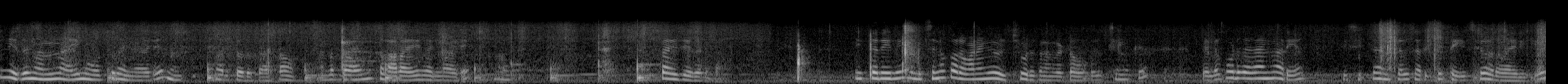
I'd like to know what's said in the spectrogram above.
ഇനി ഇത് നന്നായി മൂത്ത് വരുന്നവരെ നമുക്ക് വറുത്ത് കൊടുക്കാം കേട്ടോ. നല്ല ബ്രൗൺ കളറായി വരുന്നവരെ ഫ്രൈ ചെയ്തെടുക്കാം ഈ കറിയിൽ വെളിച്ചെണ്ണ കുറവാണെങ്കിൽ ഒഴിച്ചു കൊടുക്കണം കേട്ടോ. വെളിച്ചെണ്ണക്ക് വില കൂടുതലാണെന്ന് അറിയാം. ഫിസിക്ക് അനുസരിച്ച് കറിക്ക് ടേസ്റ്റ് കുറവായിരിക്കും.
